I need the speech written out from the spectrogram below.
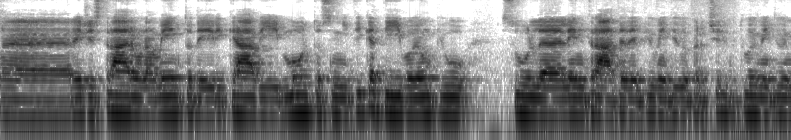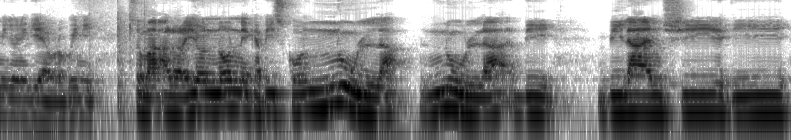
eh, registrare un aumento dei ricavi molto significativo e un più sulle entrate del più 22%, 22 milioni di euro. Quindi, insomma, allora io non ne capisco nulla, nulla di bilanci, di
